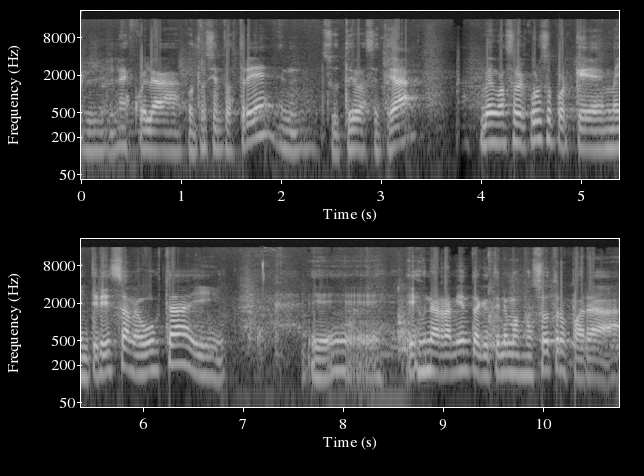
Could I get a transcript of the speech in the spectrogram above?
en la escuela 403, en Suteba CTA. Vengo a hacer el curso porque me interesa, me gusta y eh, es una herramienta que tenemos nosotros para,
